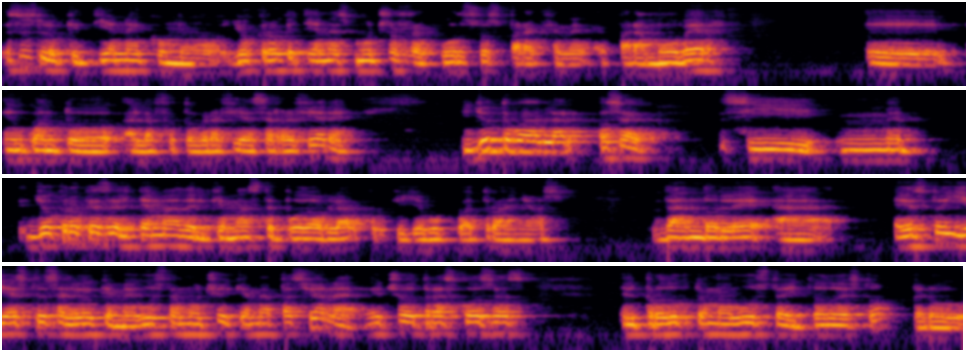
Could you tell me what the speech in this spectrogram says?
eso es lo que tiene como, yo creo que tienes muchos recursos para, para mover eh, en cuanto a la fotografía se refiere. Y yo te voy a hablar, o sea, si me, yo creo que es el tema del que más te puedo hablar porque llevo cuatro años dándole a esto y esto es algo que me gusta mucho y que me apasiona. He hecho otras cosas el producto me gusta y todo esto, pero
